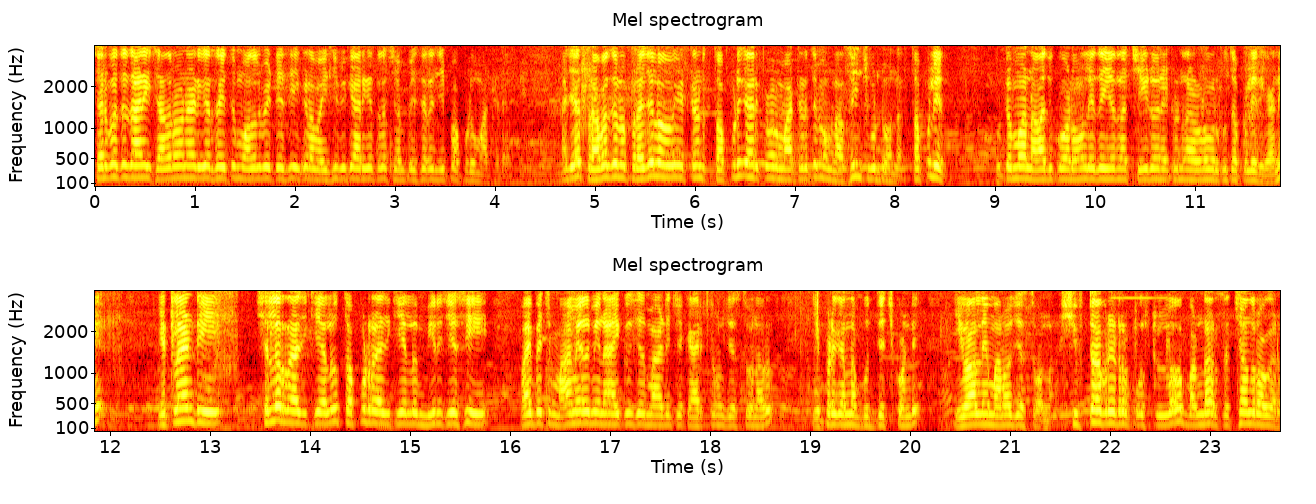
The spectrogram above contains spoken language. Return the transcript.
చనిపోతే దానికి చంద్రబాబు నాయుడు గారు సైతం మొదలు పెట్టేసి ఇక్కడ వైసీపీ కార్యకర్తలు చంపేశారని చెప్పి అప్పుడు మాట్లాడారు. అంటే ప్రజలు ప్రజలు ఎట్లాంటి తప్పుడు కార్యక్రమాలు మాట్లాడితే మమ్మల్ని అసహించుకుంటూ ఉన్నారు. తప్పులేదు కుటుంబాన్ని ఆదుకోవడం లేదా ఏదైనా చేయడం అనేటువంటి అడగడం వరకు తప్పలేదు. కానీ ఇట్లాంటి చిల్లర రాజకీయాలు తప్పుడు రాజకీయాలు మీరు చేసి పైపెచ్చి మా మీద మీ నాయకులు చేసి మాడించే కార్యక్రమం చేస్తున్నారు. ఎప్పటికన్నా బుద్ధి తెచ్చుకోండి. ఇవాళ నేను మనవి చేస్తూ ఉన్నా. షిఫ్ట్ ఆపరేటర్ పోస్టుల్లో బండారు సత్యేంద్రరావు గారు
